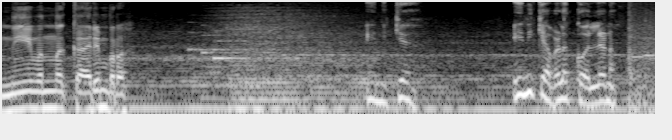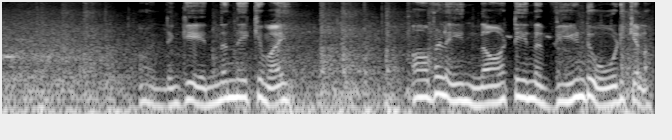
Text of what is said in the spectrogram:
നീ വന്ന കാര്യം പറ. എനിക്ക് എനിക്ക് അവളെ കൊല്ലണം. അല്ലെങ്കിൽ എന്നേക്കുമായി അവളെ ഈ നാട്ടിൽ നിന്ന് വീണ്ടും ഓടിക്കണം.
